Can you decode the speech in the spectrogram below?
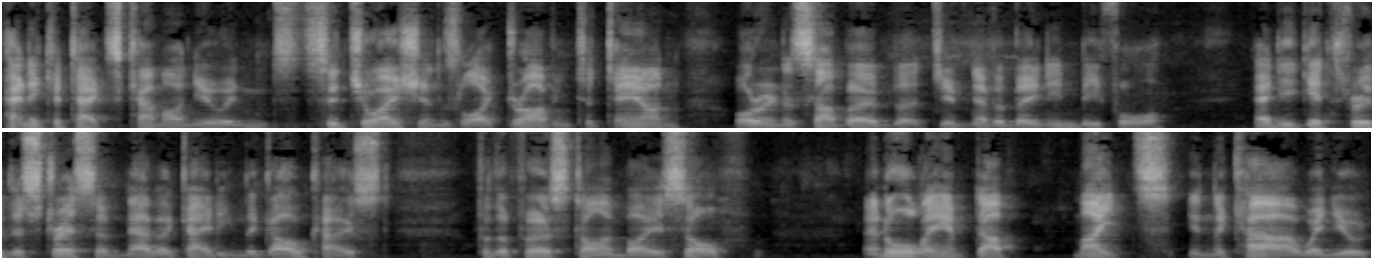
panic attacks come on you in situations like driving to town or in a suburb that you've never been in before. How do you get through the stress of navigating the Gold Coast for the first time by yourself and all amped up mates in the car when you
